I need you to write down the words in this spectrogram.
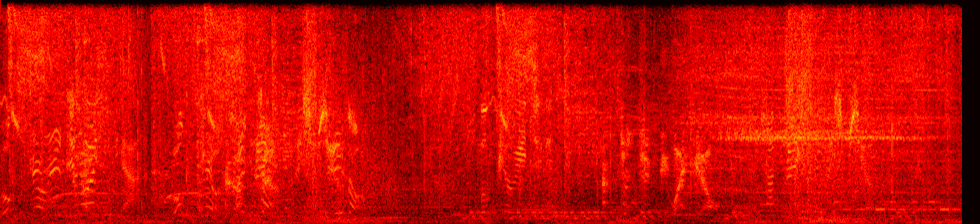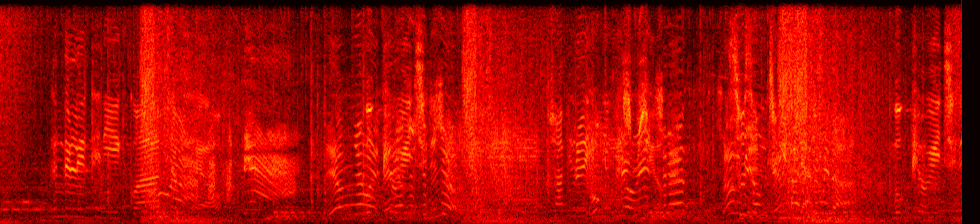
목표 듣고 위치는 있습니다. 목표 설정. 이동. 목표 위치는 좌표를 입력하십시오. 흔들릴 테니 꽉 잡으세요. 명령을 목표 위치는 내려주십시오. 좌표를 목표 입력하십시오. 위치는 준비 수송 중입니다. 끝났습니다. 목표 위치는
